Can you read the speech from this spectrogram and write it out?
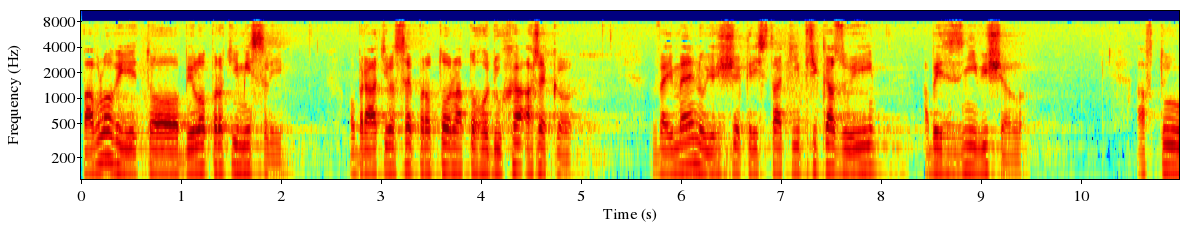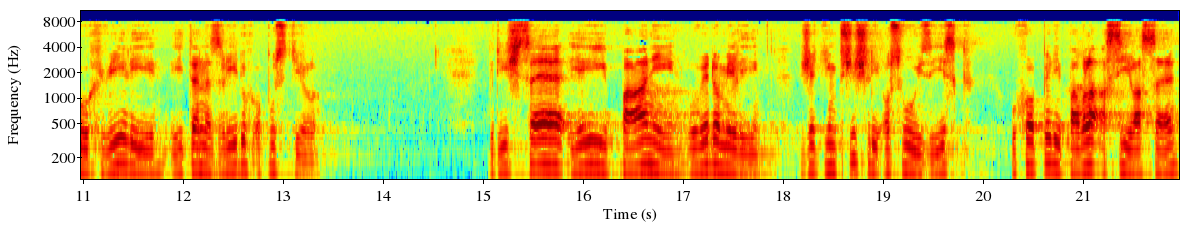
Pavlovi to bylo proti mysli. Obrátil se proto na toho ducha a řekl, ve jménu Ježíše Krista ti přikazuji, aby z ní vyšel. A v tu chvíli ji ten zlý duch opustil když se její páni uvědomili, že tím přišli o svůj zisk, uchopili Pavla a Sílase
